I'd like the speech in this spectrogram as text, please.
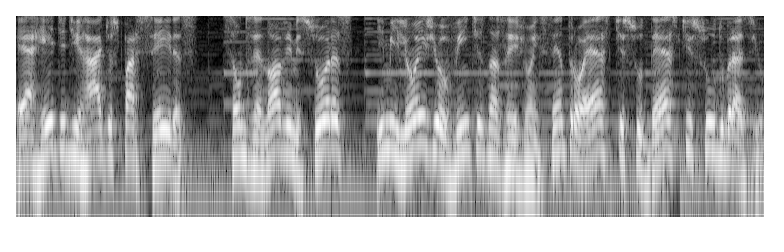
é a rede de rádios parceiras. São 19 emissoras e milhões de ouvintes nas regiões Centro-Oeste, Sudeste e Sul do Brasil.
